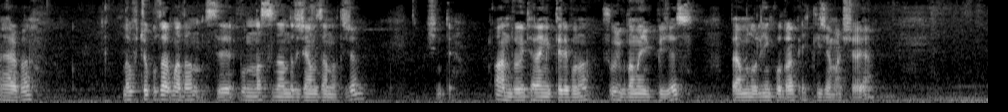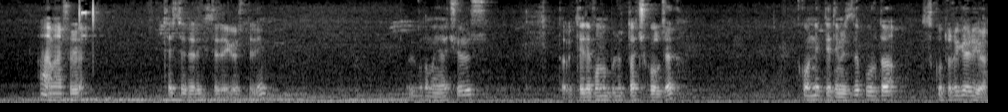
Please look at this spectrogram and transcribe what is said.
Merhaba. Lafı çok uzatmadan size bunu nasıl hızlandıracağımızı anlatacağım. Şimdi Android herhangi bir telefona şu uygulamayı yükleyeceğiz. Ben bunu link olarak ekleyeceğim aşağıya. Hemen şöyle test ederek size de göstereyim. Uygulamayı açıyoruz. Tabi telefonun Bluetooth açık olacak. Connect dediğimizde burada skuturu görüyor.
